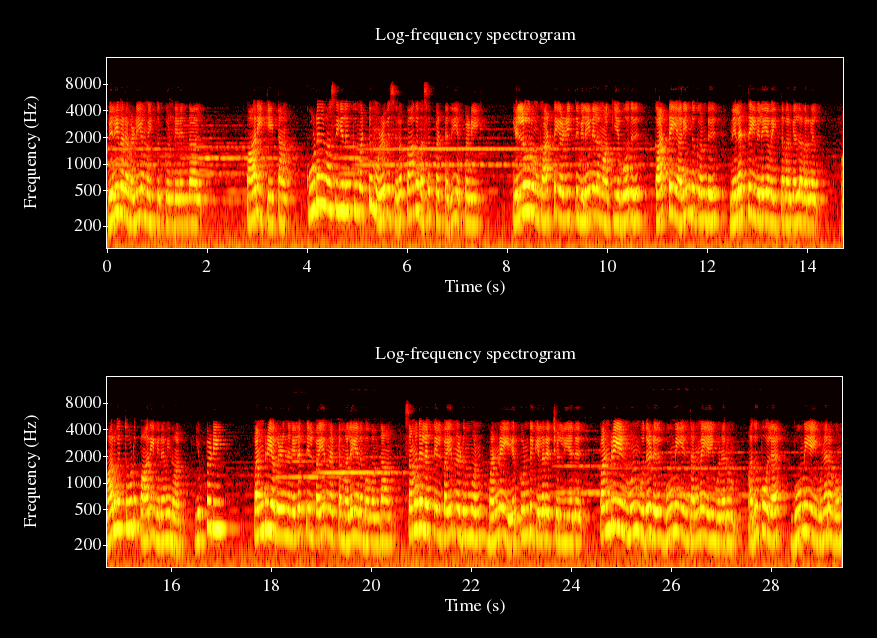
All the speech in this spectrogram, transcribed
வெளிவர வழியமைத்துக் கொண்டிருந்தாள். பாரி கேட்டான் கூடல்வாசிகளுக்கு மட்டும் உழவு சிறப்பாக வசப்பட்டது எப்படி? எல்லோரும் காட்டை அழித்து விளைநிலமாக்கிய போது காட்டை அறிந்து கொண்டு நிலத்தை விளைய வைத்தவர்கள் அவர்கள். ஆர்வத்தோடு பாரி வினவினான் எப்படி? பன்றி அகழ்ந்த நிலத்தில் பயிர் நட்ட மலை அனுபவம்தான். சமதளத்தில் பயிர் நடும் முன் மண்ணை ஏற்கொண்டு கிளறச் சொல்லியது. பன்றியின் முன் உதடு பூமியின் தன்மையை உணரும். அதுபோல பூமியை உணரவும்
